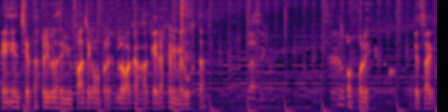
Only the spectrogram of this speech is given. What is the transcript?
en, en ciertas películas de mi infancia como por ejemplo Vacas Vaqueras que a mí me gusta Clásico. Sí. o por ejemplo, exacto.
